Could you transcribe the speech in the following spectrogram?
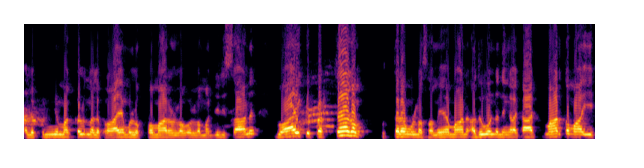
നല്ല കുഞ്ഞു മക്കളും നല്ല പ്രായമുള്ള ഉപ്പമാരുള്ള ഉള്ള മജ്ലിസാണ്. ദ്വായ്ക്ക് പ്രത്യേകം ഉത്തരമുള്ള സമയമാണ്. അതുകൊണ്ട് നിങ്ങളൊക്കെ ആത്മാർത്ഥമായി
